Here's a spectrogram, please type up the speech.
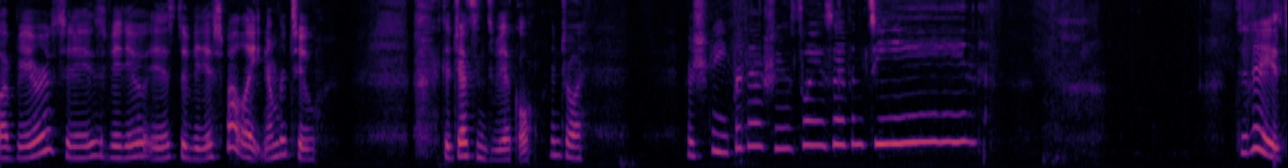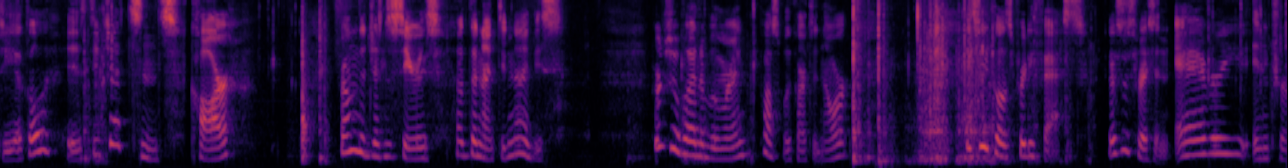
our viewers. Today's video is the video spotlight number two. The Jetsons vehicle. Enjoy. Machine Productions 2017. Today's vehicle is the Jetsons car from the Jetsons series of the 1990s. Virtual Planet Boomerang, possibly Cartoon Network. This vehicle is pretty fast. This is in every intro.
